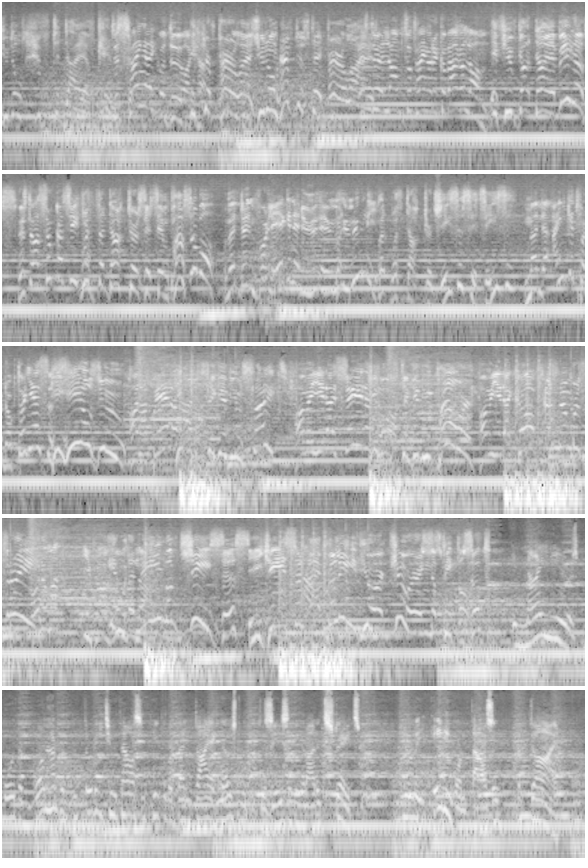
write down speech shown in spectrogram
You don't have to die of cancer. trenger ikke å dø av If you're paralyzed, you don't have to stay Hvis du paralyzed. er lam, så trenger du ikke å være lam. If you've got diabetes, Hvis du har sukkersyke, with the doctors it's impossible. for legen er det umulig. But with Dr. Jesus it's easy. Men det er enkelt for doktor He heals you. Han He helbreder deg. wants to give you sight. Han vil gi deg synet. He wants to give you power. Han vil gi deg kraft. Of Jesus, I believe you are curing the people. In nine years, more than 132,000 people have been diagnosed with the disease in the United States. Nearly 81,000 have died.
